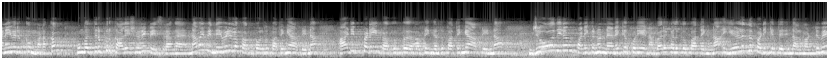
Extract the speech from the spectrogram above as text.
அனைவருக்கும் வணக்கம். உங்கள் திருப்பூர் காளேஸ்வரி பேசுகிறாங்க நம்ம இப்போ இந்த வீடியோவில் பார்க்க போகிறது பார்த்தீங்க அப்படின்னா அடிப்படை வகுப்பு அப்படிங்கிறது பார்த்தீங்க அப்படின்னா ஜோதிடம் படிக்கணும்னு நினைக்கக்கூடிய நபர்களுக்கு பார்த்தீங்கன்னா எழுத படிக்க தெரிந்தால் மட்டுமே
